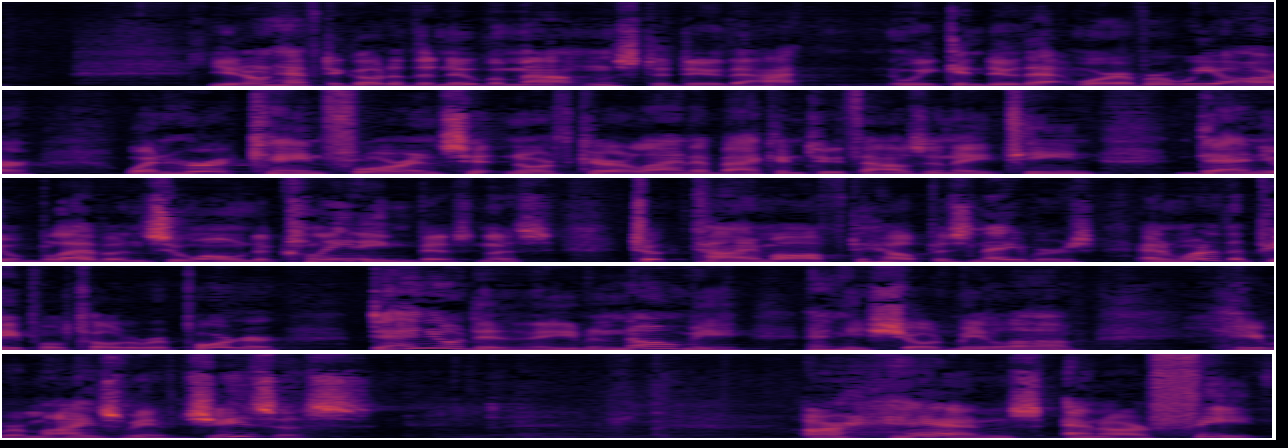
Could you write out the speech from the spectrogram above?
You don't have to go to the Nuba Mountains to do that. We can do that wherever we are. When Hurricane Florence hit North Carolina back in 2018, Daniel Blevins, who owned a cleaning business, took time off to help his neighbors. And one of the people told a reporter, Daniel didn't even know me, and he showed me love. He reminds me of Jesus. Our hands and our feet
